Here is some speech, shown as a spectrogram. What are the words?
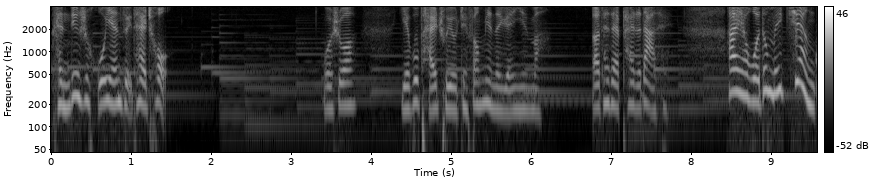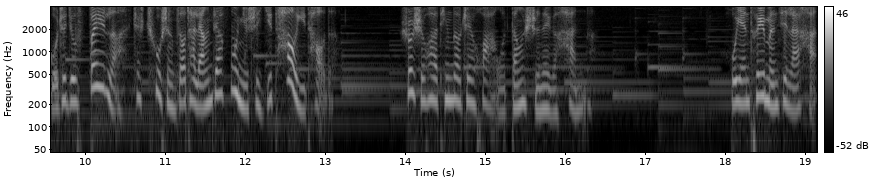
肯定是胡言嘴太臭。我说，也不排除有这方面的原因嘛。老太太拍着大腿，哎呀，我都没见过这就飞了，这畜生糟蹋良家妇女是一套一套的。说实话，听到这话，我当时那个汗呢。胡言推门进来喊：“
